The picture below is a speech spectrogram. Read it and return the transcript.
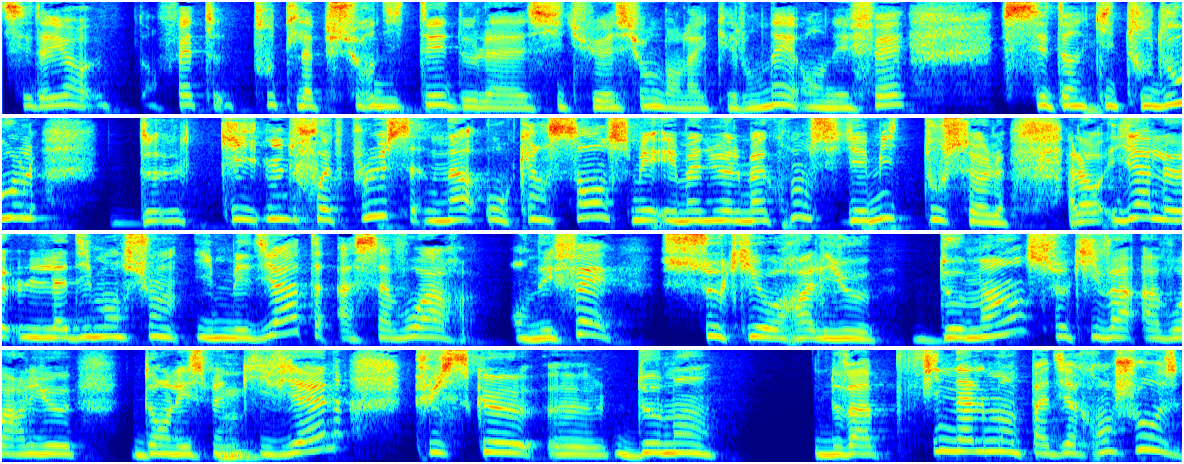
C'est d'ailleurs, en fait, toute l'absurdité de la situation dans laquelle on est. En effet, c'est un qui tout double de, qui, une fois de plus, n'a aucun sens, mais Emmanuel Macron s'y est mis tout seul. Alors, il y a le, la dimension immédiate, à savoir, en effet, ce qui aura lieu demain, ce qui va avoir lieu dans les semaines mmh. qui viennent, puisque euh, demain, ne va finalement pas dire grand-chose.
